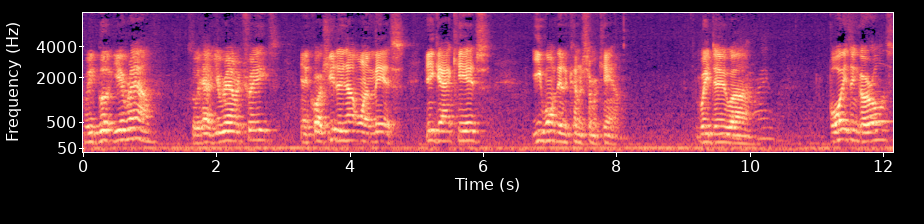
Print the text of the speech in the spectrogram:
We book year round. So we have year round retreats. And of course, you do not want to miss. If you got kids, you want them to come to summer camp. We do uh, boys and girls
